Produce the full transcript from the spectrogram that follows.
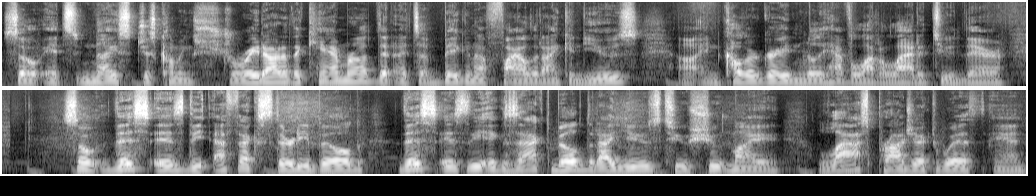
So it's nice just coming straight out of the camera that it's a big enough file that I can use uh, in color grade and really have a lot of latitude there. So this is the FX30 build. This is the exact build that I used to shoot my last project with, and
